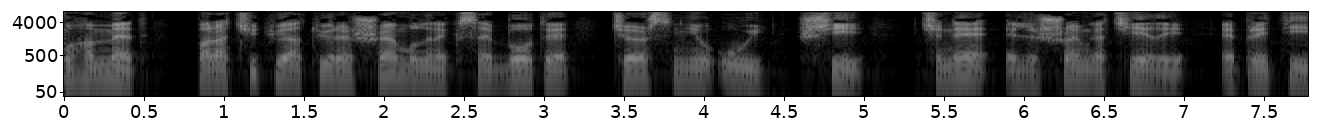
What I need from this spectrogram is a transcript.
Muhammed, paraqitju atyre shembullin e kësaj bote që është si një ujë, shi, që ne e lëshojmë nga qielli, e prej tij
